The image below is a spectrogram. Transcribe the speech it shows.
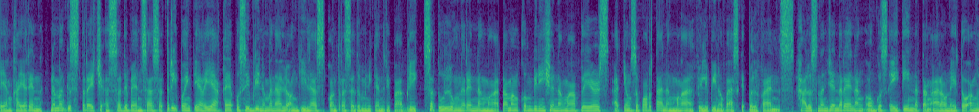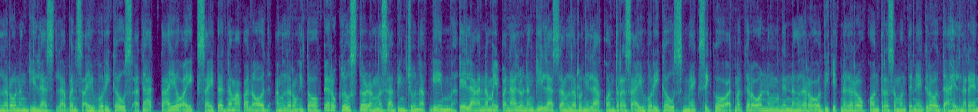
kayang-kaya rin na mag-stretch sa depensa sa 3-point area kaya posible na manalo ang Gilas kontra sa Dominican Republic sa tulong na rin ng mga tamang combination ng mga players at yung suporta ng mga Filipino basketball fans. Halos nandyan na rin ang August 18 at ang araw na ito ang laro ng Gilas laban sa Ivory Coast at lahat tayo ay excited na mapanood ang larong ito pero closed door ang nasabing tune-up game. Kailangan na maipanalo ng Gilas ang laro nila kontra sa Ivory Coast, Mexico at magkaroon ng magandang laro o dikit na laro kontra sa Montenegro dahil na rin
